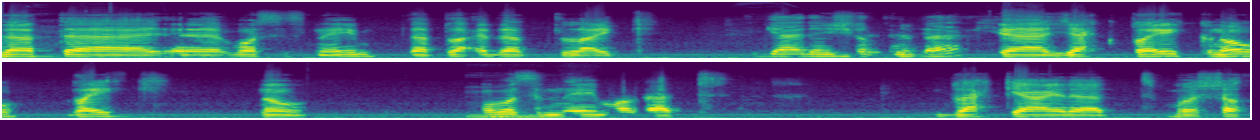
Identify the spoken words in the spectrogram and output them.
that. Uh, uh, what's his name? That bla- that like the guy they shot in the back. yeah, Jack Blake. No, Blake. No, what was the Mm. name of that black guy that was shot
